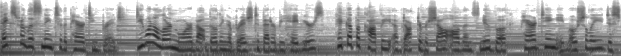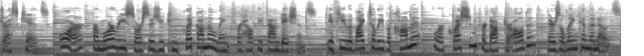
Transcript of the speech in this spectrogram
Thanks for listening to the Parenting Bridge. Do you want to learn more about building a bridge to better behaviors? Pick up a copy of Dr. Michelle Alden's new book, Parenting Emotionally Distressed Kids. Or, for more resources, you can click on the link for Healthy Foundations. If you would like to leave a comment or a question for Dr. Alden, there's a link in the notes.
